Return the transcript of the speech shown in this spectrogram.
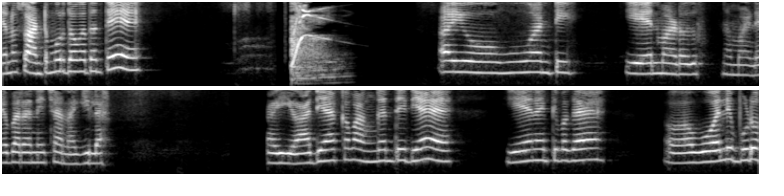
ಏನೋ ಸೊಂಟ ಮುರಿದೋಗದಂತೆ ಅಯ್ಯೋ ಹೂ ಆಂಟಿ ಏನ್ ಮಾಡೋದು ನಮ್ಮ ಮನೆ ಬರನೇ ಚೆನ್ನಾಗಿಲ್ಲ ಅಯ್ಯೋ ಅದ್ಯಾಕವ ಹಂಗಂತಿದ್ಯಾ ಏನಾಯ್ತು ಇವಾಗ ಹೋಗ್ಲಿ ಬಿಡು.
